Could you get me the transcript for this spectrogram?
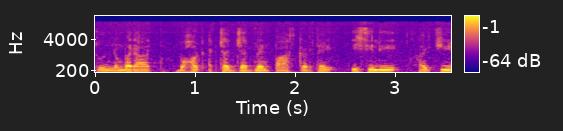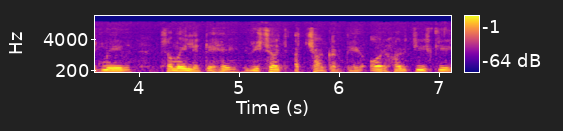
तो नंबर आठ, बहुत अच्छा जजमेंट पास करते हैं, इसीलिए हर चीज़ में समय लेते हैं रिसर्च अच्छा करते हैं और हर चीज़ के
